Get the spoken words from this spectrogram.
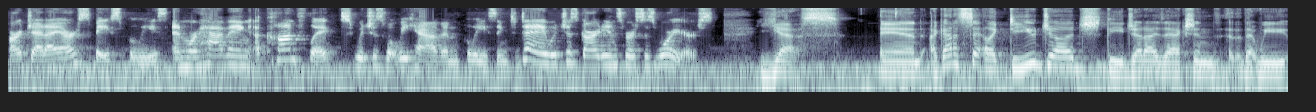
Our Jedi are space police. And we're having a conflict, which is what we have in policing today, which is Guardians versus Warriors. yes and I gotta say like do you judge the Jedi's actions that we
